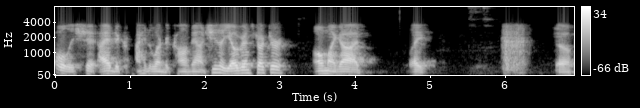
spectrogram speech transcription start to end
holy shit, I had to, I had to learn to calm down. She's a yoga instructor. Oh my God, like, so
